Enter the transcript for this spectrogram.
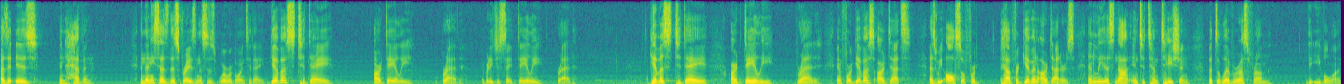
as it is in heaven. And then he says this phrase, and this is where we're going today Give us today our daily bread. Everybody just say, daily bread. Give us today our daily bread. And forgive us our debts as we also for, have forgiven our debtors. And lead us not into temptation, but deliver us from the evil one.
